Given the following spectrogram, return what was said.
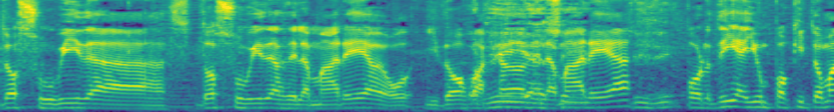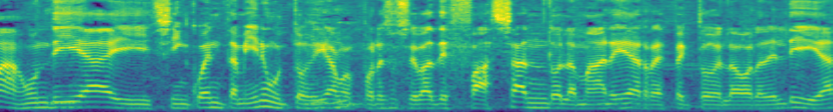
dos subidas, dos subidas de la marea o- y dos Por bajadas día, de la sí, marea sí, sí. por día y un poquito más, un día y 50 minutos, digamos, por eso se va desfasando la marea respecto de la hora del día.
